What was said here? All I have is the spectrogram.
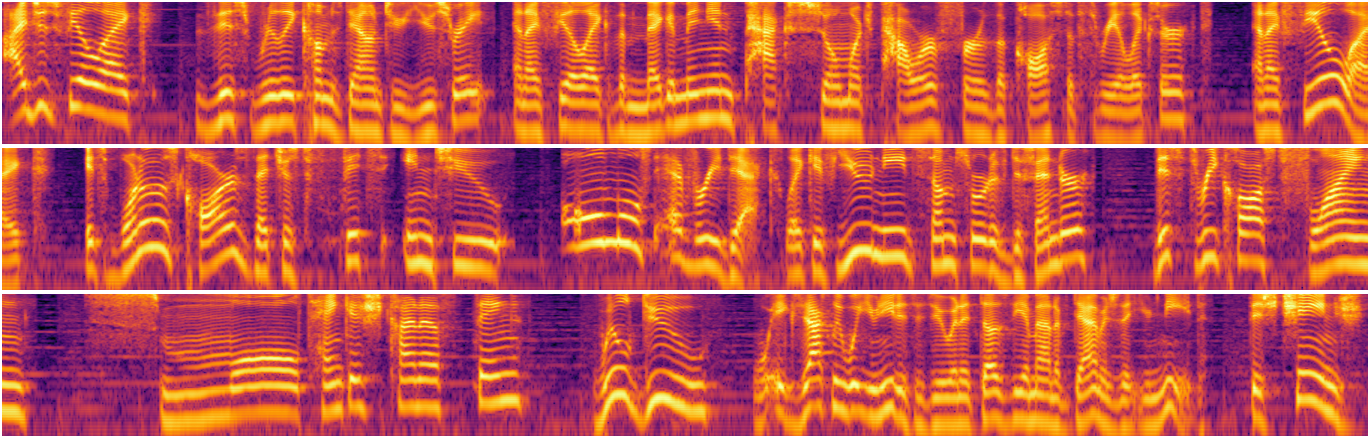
I just feel like this really comes down to use rate, and I feel like the Mega Minion packs so much power for the cost of three elixir, and I feel like it's one of those cards that just fits into almost every deck. Like if you need some sort of defender, this three cost flying small tankish kind of thing will do exactly what you need it to do, and it does the amount of damage that you need. This change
